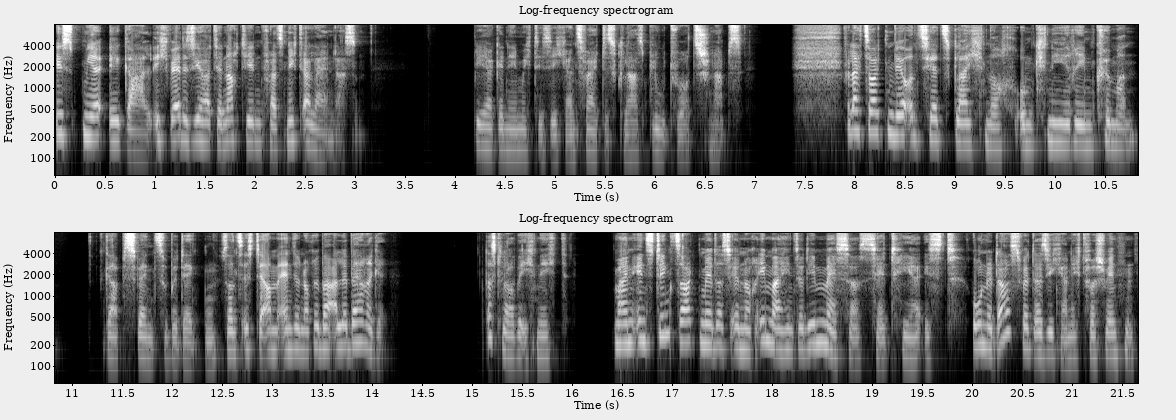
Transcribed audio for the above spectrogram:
Ist mir egal. Ich werde Sie heute Nacht jedenfalls nicht allein lassen. Bea genehmigte sich ein zweites Glas Blutwurzschnaps. Vielleicht sollten wir uns jetzt gleich noch um Knieriem kümmern, gab Sven zu bedenken, sonst ist er am Ende noch über alle Berge. Das glaube ich nicht. Mein Instinkt sagt mir, dass er noch immer hinter dem Messerset her ist. Ohne das wird er sicher nicht verschwinden.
